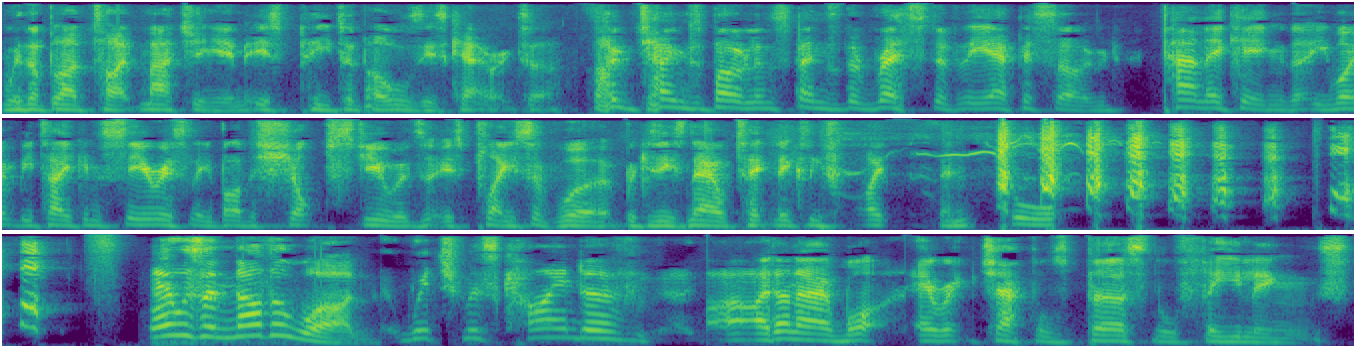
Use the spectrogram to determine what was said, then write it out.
with a blood type matching him is Peter Bowles' character. So James Bolam spends the rest of the episode panicking that he won't be taken seriously by the shop stewards at his place of work because he's now technically five percent tall. There was another one which was kind of I don't know what Eric Chappell's personal feelings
